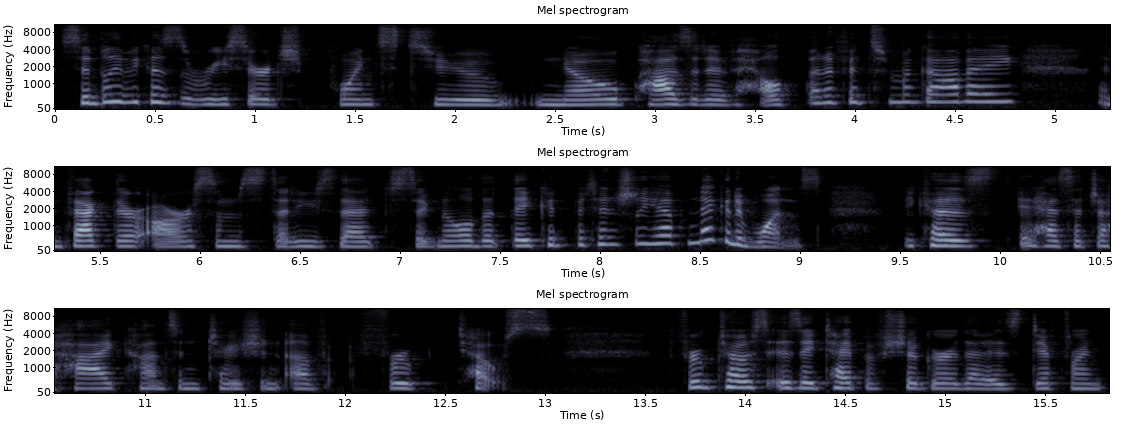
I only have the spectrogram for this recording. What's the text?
simply because the research points to no positive health benefits from agave. In fact, there are some studies that signal that they could potentially have negative ones because it has such a high concentration of fructose. Fructose is a type of sugar that is different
